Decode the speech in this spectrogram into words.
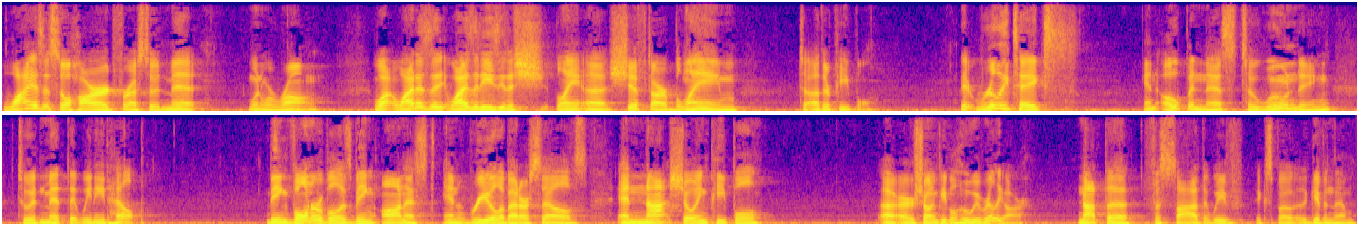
why is it so hard for us to admit when we're wrong why, why, does it, why is it easy to sh- blame, uh, shift our blame to other people? It really takes an openness to wounding to admit that we need help. Being vulnerable is being honest and real about ourselves and not showing people uh, or showing people who we really are, not the facade that we've expo- given them.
